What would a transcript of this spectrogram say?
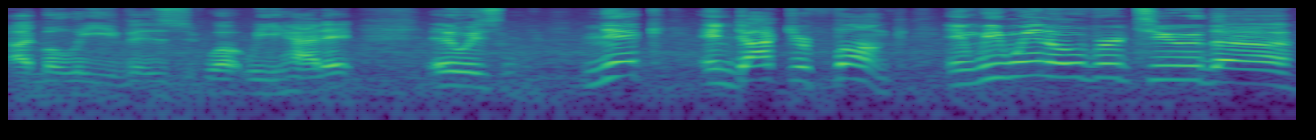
I believe is what we had it. It was Nick and Dr. Funk, and we went over to the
